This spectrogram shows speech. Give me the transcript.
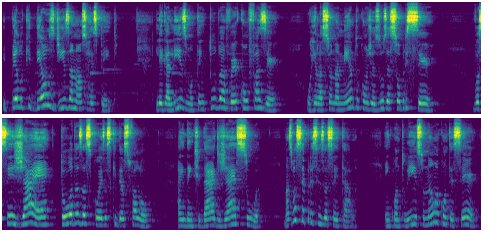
e pelo que Deus diz a nosso respeito. Legalismo tem tudo a ver com fazer. O relacionamento com Jesus é sobre ser. Você já é todas as coisas que Deus falou. A identidade já é sua, mas você precisa aceitá-la. Enquanto isso não acontecer,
